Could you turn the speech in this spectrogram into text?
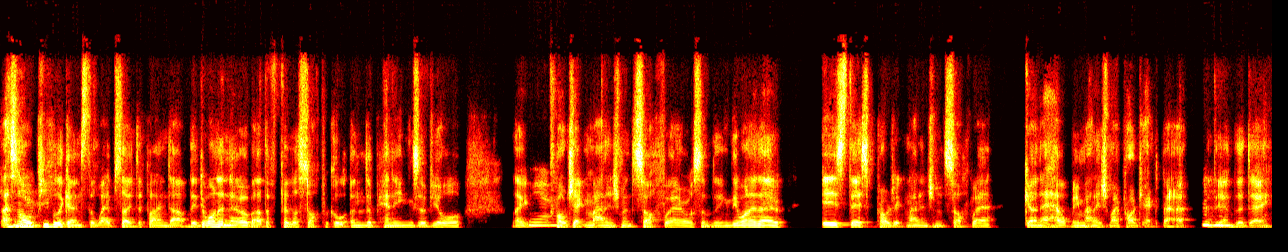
that's not yeah. what people are going to the website to find out. They don't want to know about the philosophical underpinnings of your like yeah. project management software or something. They want to know is this project management software going to help me manage my project better mm-hmm. at the end mm-hmm. of the day.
